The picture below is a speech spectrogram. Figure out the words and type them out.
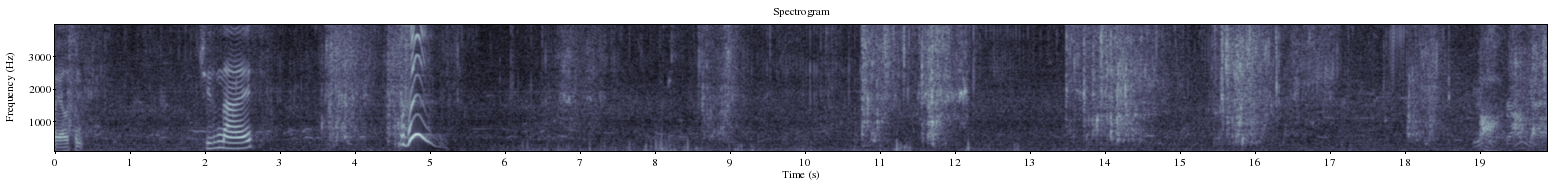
yeah, listen. She's nice. Woohoo! Oh. Brown guy.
